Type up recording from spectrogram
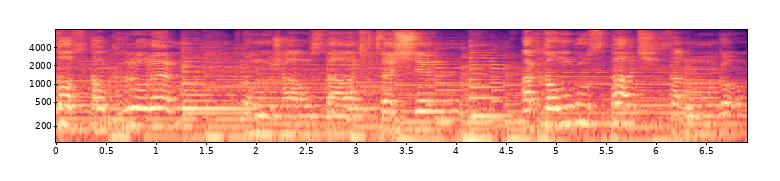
został królem? Kto musiał wstać wcześniej? A kto mógł spać za długo?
